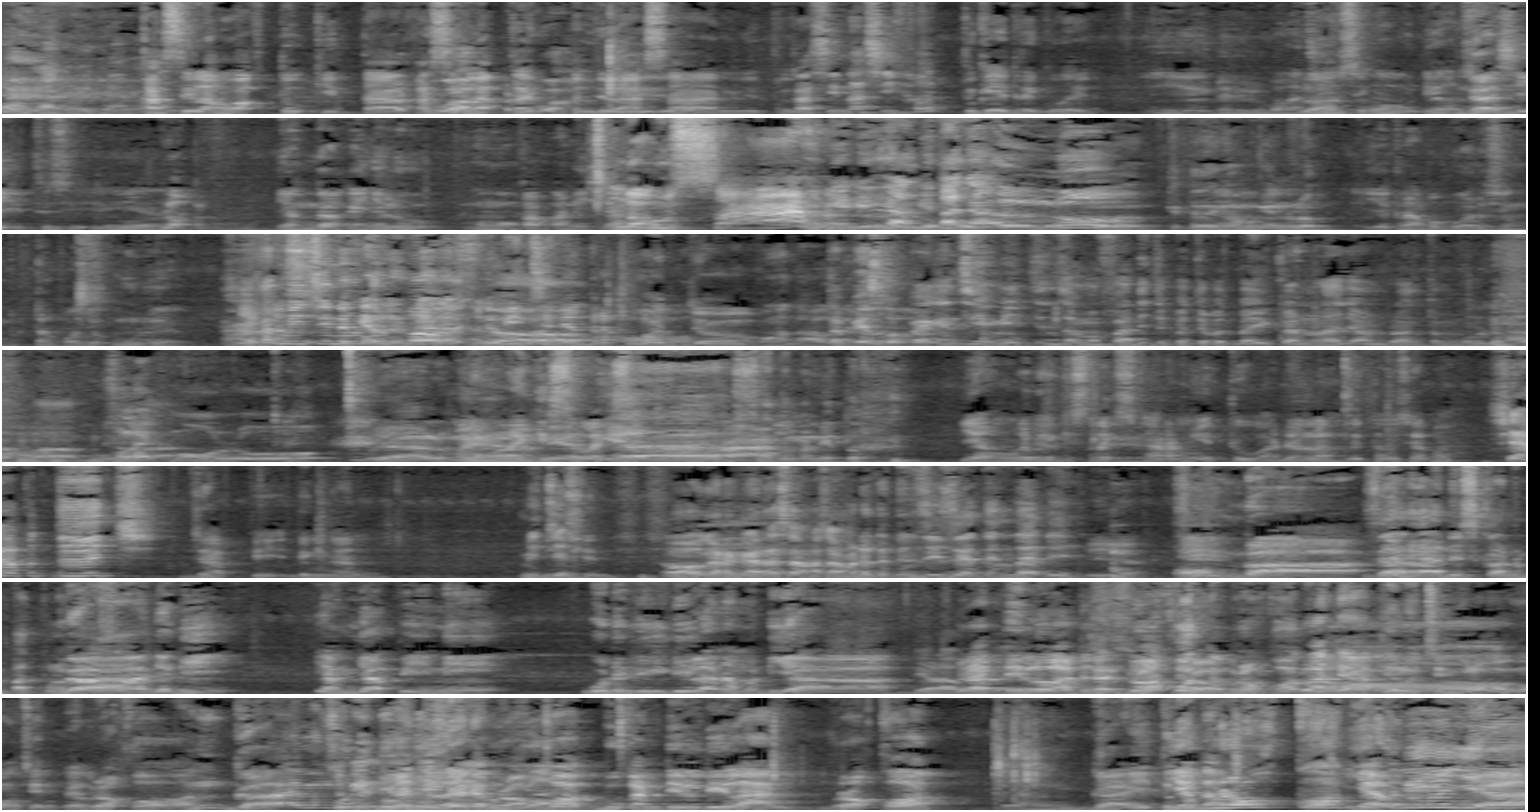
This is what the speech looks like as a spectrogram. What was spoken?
kasihlah waktu kita Petua, kasihlah ke petua. penjelasan gitu Kasih nasihat. itu kayak dari gue ya Iya, dari lu banget lu sih. harusnya ngomong dia harus Enggak sih. gitu sih Iya. goblok Ya enggak, kayaknya lu mengungkapkan isi. enggak usah Ini yang Lu. ditanya lu. Kita lagi ngomongin lu. Ya kenapa gua harus yang terpojok mulu ya? Ya kan micin yang terpojok. micin yang Oh, terpojok gua nggak tahu. Tapi yang gue pengen sih micin sama Fadi cepet-cepet baikan lah, jangan berantem mulu udah berapa bulan. Selek mulu. Udah lumayan. Yang lagi selek ya, sekarang. Satu menit lah. Yang lebih lagi selek sekarang itu adalah lu tahu siapa Siapa tuh? Japi dengan Micin. Micin. Oh, gara-gara sama-sama deketin si Z yang tadi. iya Oh enggak. Zara Jadi- diskon 40%. Enggak, jadi yang Japi ini gue udah deal-dealan sama dia. Lah, berarti lu ada Dan sesuatu brokot, dong. dan brokot lu hati-hati lu cin kalau ngomong cin Udah brokot. Enggak, emang gue udah berarti deal udah ada brokot bukan deal dealan brokot Ya enggak itu. ya kita- brokot Ya udah iya.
